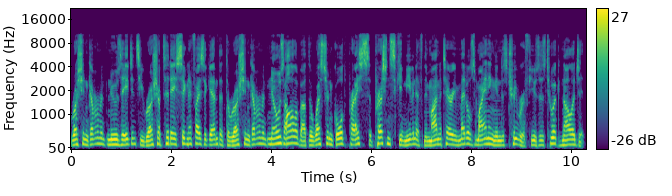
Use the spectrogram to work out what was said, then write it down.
Russian government news agency Russia Today signifies again that the Russian government knows all about the Western gold price suppression scheme even if the monetary metals mining industry refuses to acknowledge it.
